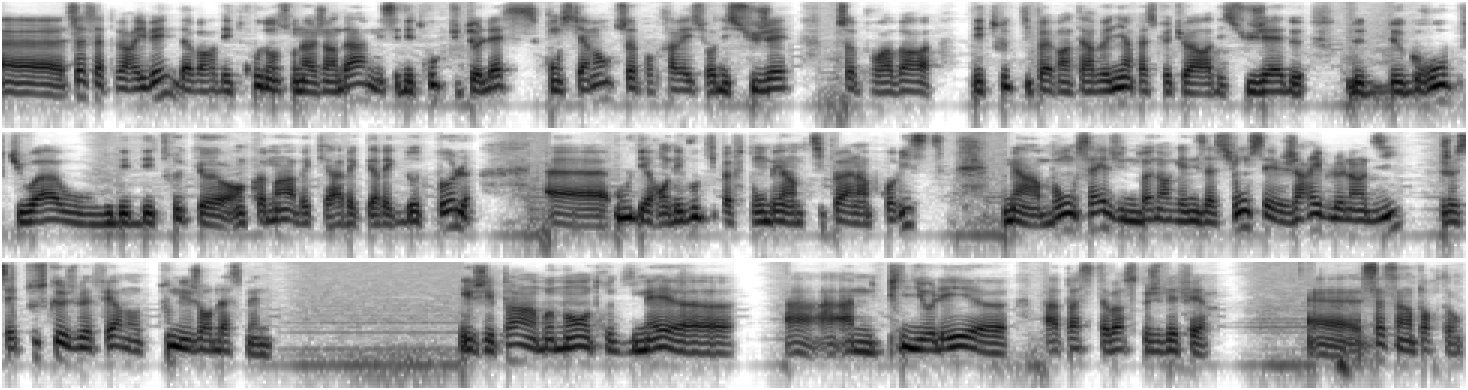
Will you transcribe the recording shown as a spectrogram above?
Euh, ça ça peut arriver d'avoir des trous dans son agenda mais c'est des trous que tu te laisses consciemment soit pour travailler sur des sujets soit pour avoir des trucs qui peuvent intervenir parce que tu vas avoir des sujets de, de, de groupe tu vois ou des, des trucs euh, en commun avec avec avec d'autres pôles euh, ou des rendez-vous qui peuvent tomber un petit peu à l'improviste. Mais un bon sales une bonne organisation c'est j'arrive le lundi je sais tout ce que je vais faire dans tous mes jours de la semaine et j'ai pas un moment entre guillemets à, à, me pignoler, à pas savoir ce que je vais faire. ça, c'est important.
